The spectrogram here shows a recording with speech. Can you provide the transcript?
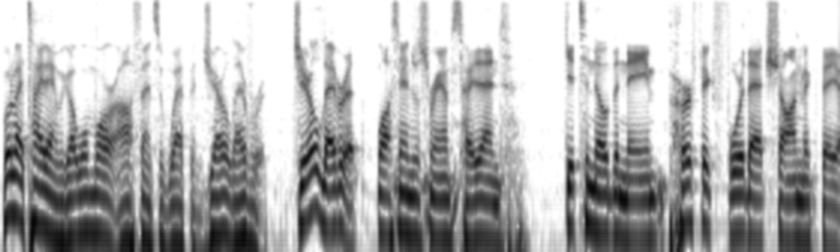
What about tight end? We got one more offensive weapon, Gerald Everett. Gerald Everett, Los Angeles Rams tight end. Get to know the name. Perfect for that Sean McVay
